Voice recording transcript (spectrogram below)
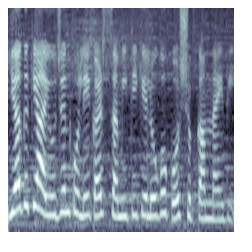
यज्ञ के आयोजन को लेकर समिति के लोगों को शुभकामनाएँ दी।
